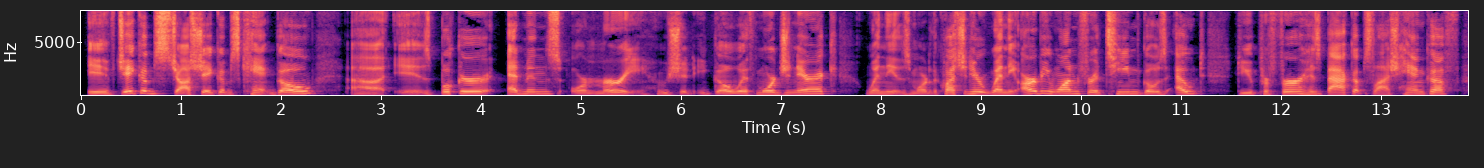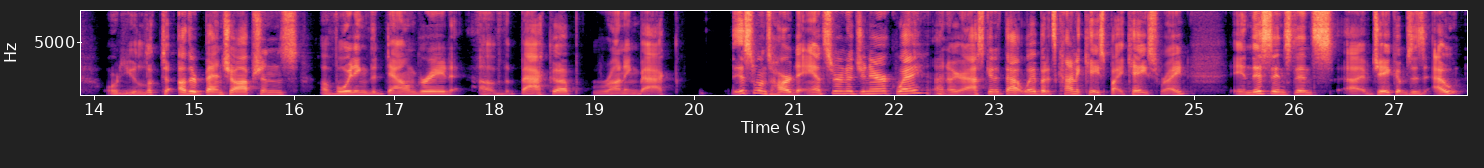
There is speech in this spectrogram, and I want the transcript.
if Jacobs, Josh Jacobs can't go, uh, is Booker, Edmonds, or Murray? Who should he go with? More generic. When the, there's more to the question here. When the RB1 for a team goes out, do you prefer his backup slash handcuff, or do you look to other bench options, avoiding the downgrade of the backup running back? This one's hard to answer in a generic way. I know you're asking it that way, but it's kind of case by case, right? In this instance, uh, if Jacobs is out,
